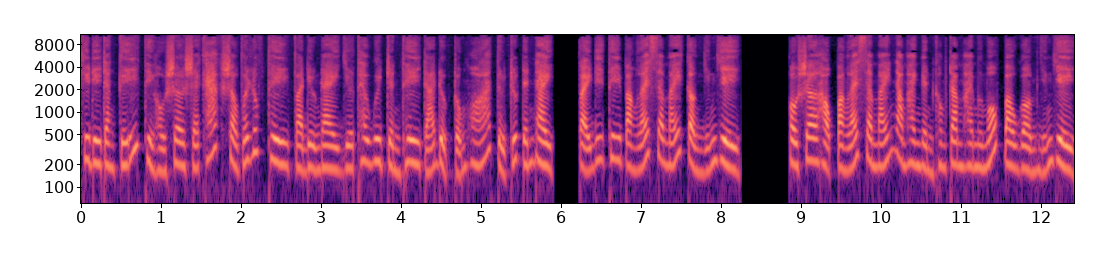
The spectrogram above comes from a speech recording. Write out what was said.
khi đi đăng ký thì hồ sơ sẽ khác so với lúc thi và điều này dựa theo quy trình thi đã được chuẩn hóa từ trước đến nay. Vậy đi thi bằng lái xe máy cần những gì? Hồ sơ học bằng lái xe máy năm 2021 bao gồm những gì?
